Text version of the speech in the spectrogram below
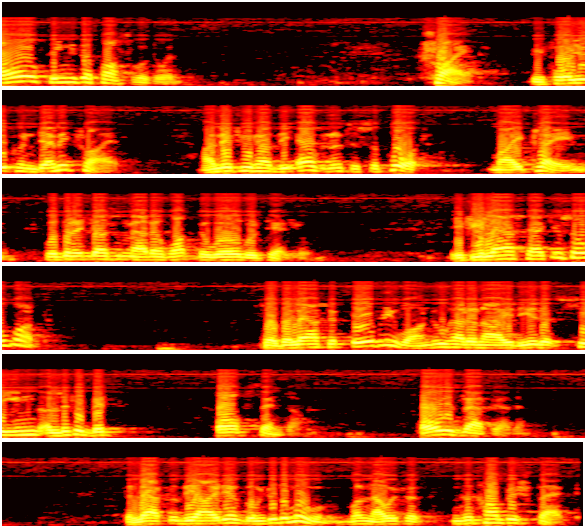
all things are possible to him. Try it. Before you condemn it, try it. And if you have the evidence to support my claim, well, then it doesn't matter what the world will tell you. If he laughs at you, so what? So they laughed at everyone who had an idea that seemed a little bit off center. Always laughed at him. They laughed at the idea of going to the moon. Well, now it's, a, it's an accomplished fact.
